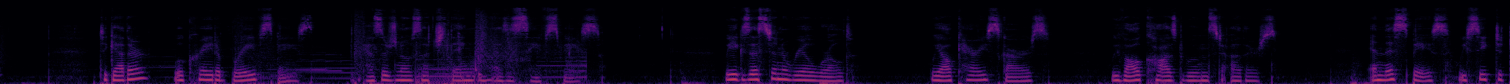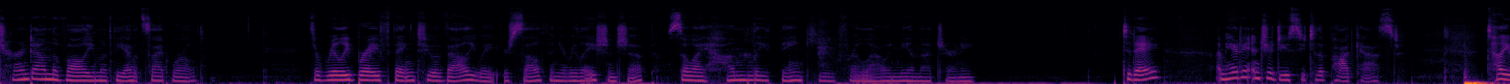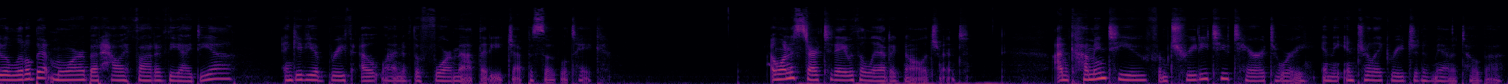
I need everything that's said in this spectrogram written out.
Together, we'll create a brave space because there's no such thing as a safe space. We exist in a real world. We all carry scars. We've all caused wounds to others. In this space, we seek to turn down the volume of the outside world it's a really brave thing to evaluate yourself and your relationship, so I humbly thank you for allowing me on that journey. Today, I'm here to introduce you to the podcast, tell you a little bit more about how I thought of the idea, and give you a brief outline of the format that each episode will take. I want to start today with a land acknowledgement. I'm coming to you from Treaty 2 territory in the Interlake region of Manitoba.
